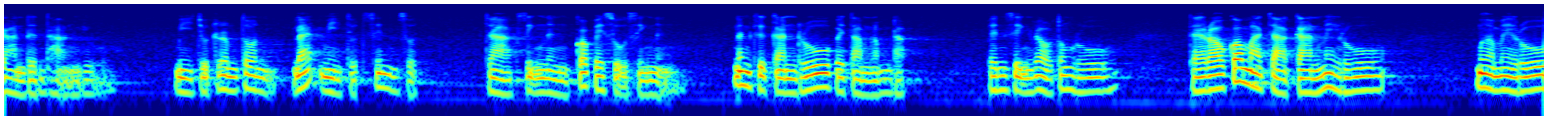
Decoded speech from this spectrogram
การเดินทางอยู่ มีจุดเริ่มต้นและมีจุดสิ้นสุด จากสิ่งหนึ่งก็ไปสู่สิ่งหนึ่ง นั่นคือการรู้ไปตามลำดับ เป็นสิ่งเราต้องรู้ แต่เราก็มาจากการไม่รู้ เมื่อไม่รู้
